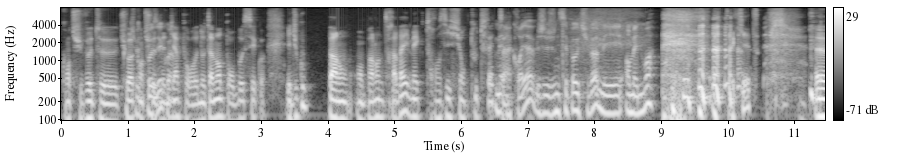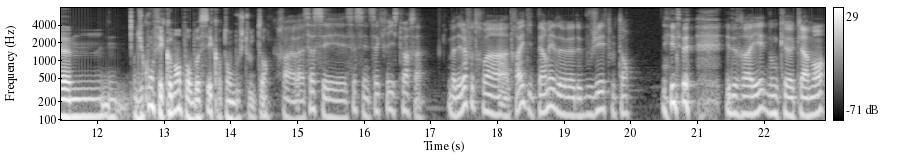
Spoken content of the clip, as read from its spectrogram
quand tu veux te, tu Quand vois, tu veux quand te tu veux te mettre quoi. bien pour, notamment pour bosser, quoi. Et du coup, parlons, en parlant de travail, mec, transition toute faite. Mais incroyable, je, je ne sais pas où tu vas, mais emmène-moi. T'inquiète. Euh, du coup, on fait comment pour bosser quand on bouge tout le temps? Ah, bah, ça, c'est ça, c'est une sacrée histoire, ça. Bah, déjà, il faut trouver un, un travail qui te permet de, de bouger tout le temps et de, et de travailler. Donc, euh, clairement,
